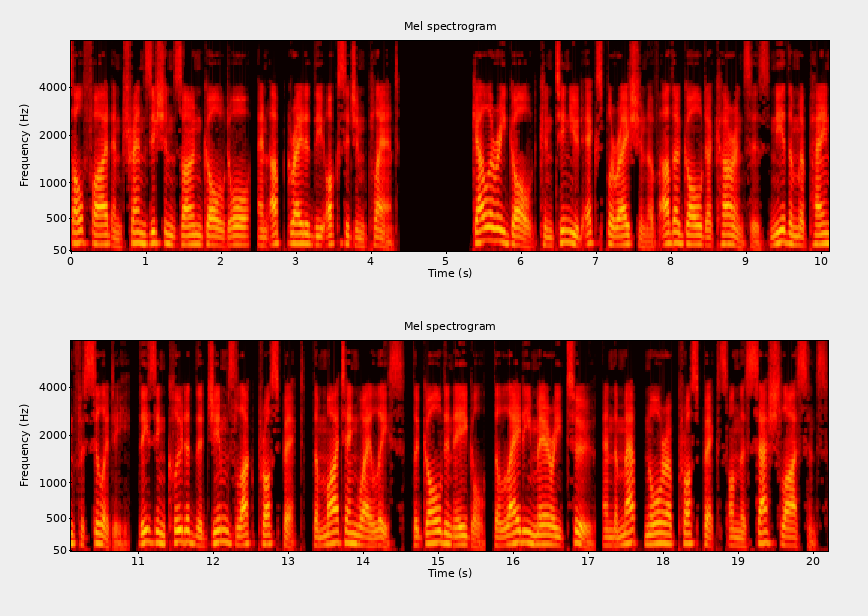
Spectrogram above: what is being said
sulfide and transition zone gold ore, and upgraded the oxygen plant. Gallery Gold continued exploration of other gold occurrences near the Mopane facility, these included the Jims Luck Prospect, the Maitengwe lease, the Golden Eagle, the Lady Mary II, and the Map Nora prospects on the Sash license,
